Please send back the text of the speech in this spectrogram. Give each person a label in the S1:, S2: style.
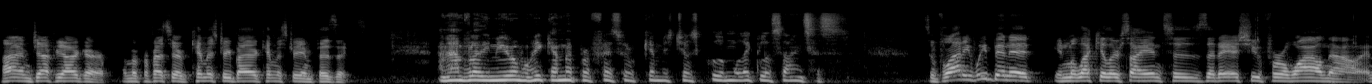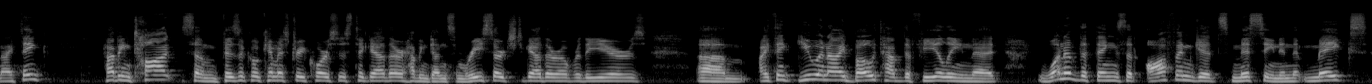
S1: Hi, I'm Jeff Yarger. I'm a professor of chemistry, biochemistry, and physics.
S2: And I'm Vladimir Mujica. I'm a professor of chemistry at School of Molecular Sciences.
S1: So Vladdy, we've been at, in molecular sciences at ASU for a while now. And I think having taught some physical chemistry courses together, having done some research together over the years, um, I think you and I both have the feeling that one of the things that often gets missing and that makes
